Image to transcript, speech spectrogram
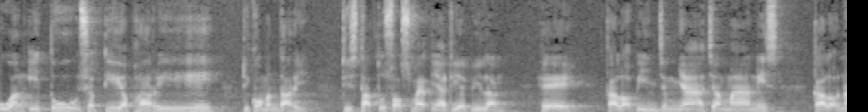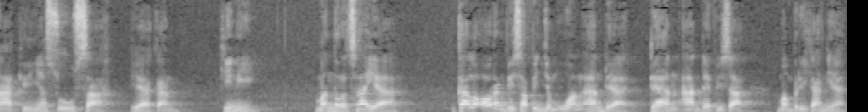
Uang itu setiap hari dikomentari. Di status sosmednya dia bilang, hei kalau pinjemnya aja manis, kalau nagihnya susah, ya kan? Gini, menurut saya, kalau orang bisa pinjam uang Anda dan Anda bisa memberikannya,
